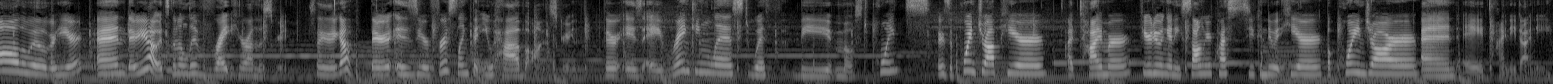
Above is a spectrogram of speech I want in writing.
all the way over here. And there you go, it's gonna live right here on the screen. So there you go. There is your first link that you have on screen. There is a ranking list with the most points. There's a point drop here, a timer. If you're doing any song requests, you can do it here, a coin jar, and a tiny tiny.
